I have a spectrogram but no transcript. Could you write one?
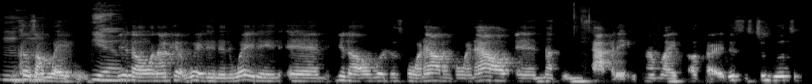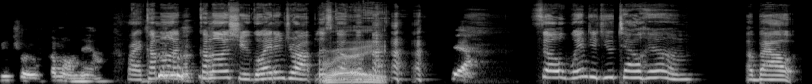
Because I'm waiting. Yeah. You know, and I kept waiting and waiting, and you know, we're just going out and going out, and nothing's happening. And I'm like, okay, this is too good to be true. Come on now. Right. Come on. Come on, Shu. Go ahead and drop. Let's go. Yeah. So when did you tell him about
